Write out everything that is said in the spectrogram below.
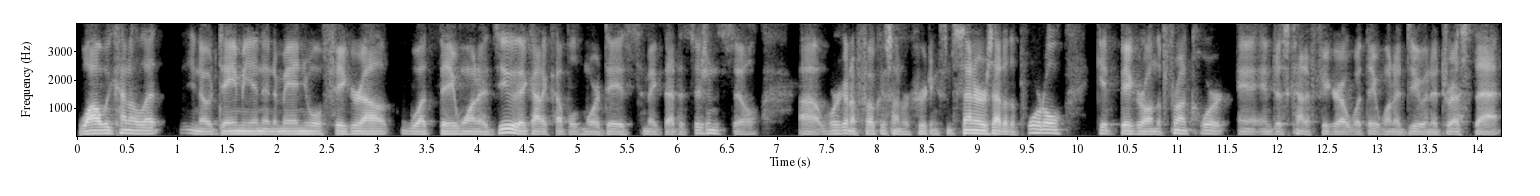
while we kind of let you know Damion and Emmanuel figure out what they want to do. They got a couple more days to make that decision still. Uh, we're going to focus on recruiting some centers out of the portal, get bigger on the front court, and, and just kind of figure out what they want to do and address that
